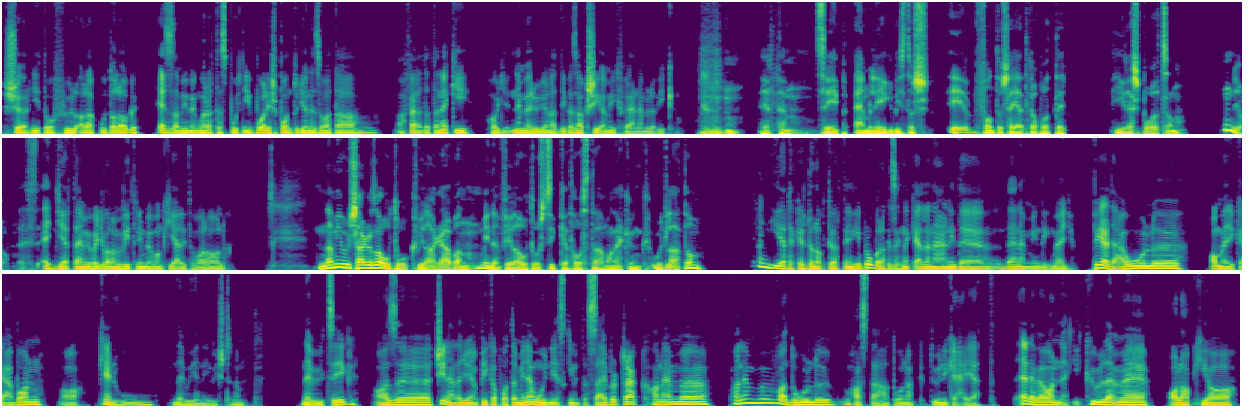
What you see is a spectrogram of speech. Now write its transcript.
sörnyitó fül alakú dolog. Ez az, ami megmaradt a Sputnikból, és pont ugyanez volt a, a feladata neki, hogy nem erüljön addig az aksi, amíg fel nem lövik. Hm, értem. Szép emlék, biztos fontos helyet kapott egy híres polcon. Hm, jó. Ez egyértelmű, hogy valami vitrínben van kiállítva valahol. Na mi újság az autók világában? Mindenféle autós cikket hoztál ma nekünk, úgy látom. Annyi érdekes dolog történik. Én próbálok ezeknek ellenállni, de, de nem mindig megy. Például Amerikában a Kenhu de hülye név Istenem, nevű cég, az csinál egy olyan pickupot, ami nem úgy néz ki, mint a Cybertruck, hanem, hanem vadul használhatónak tűnik e helyett. Eleve van neki külleme, alakja,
